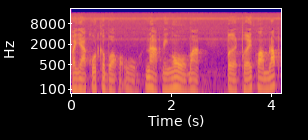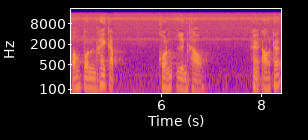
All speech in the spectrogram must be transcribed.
พญาคุดก็บอกว่าโอ้นาคนี่โง่มาก เปิดเผยความลับของตนให้กับคนอื่นเขา เอาเถอะ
